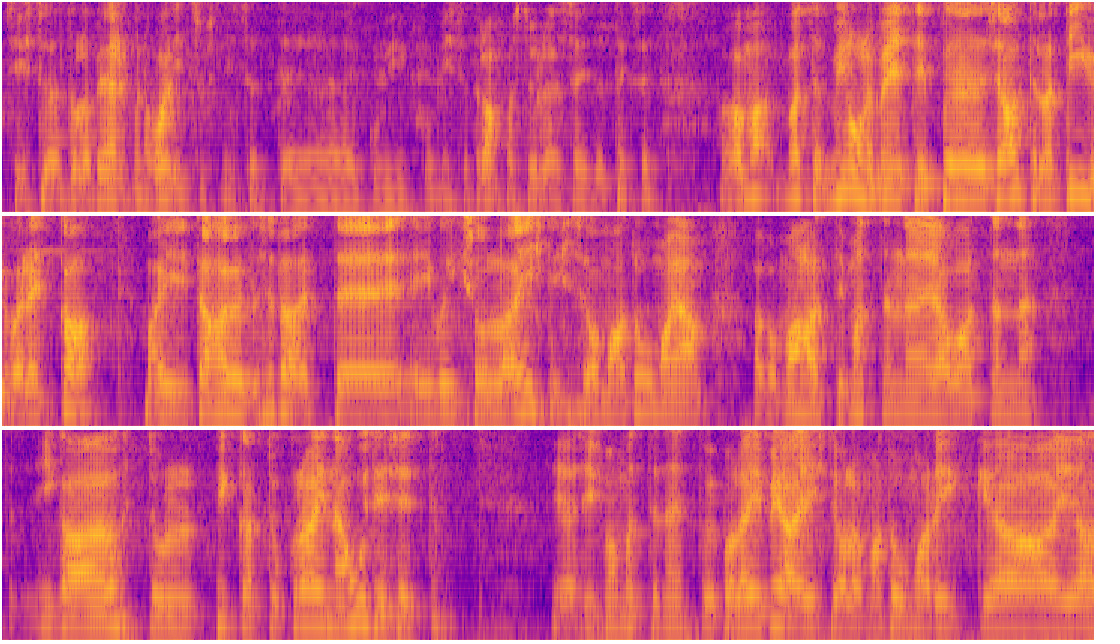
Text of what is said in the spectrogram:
siis tuleb järgmine valitsus lihtsalt, eh, kui, kui lihtsalt rahvast üle sõidetakse. aga ma, ma ütlen, minule meeldib eh, see alternatiivi variant ka. ma ei taha öelda seda, et eh, ei võiks olla Eestis oma tuumajaam, aga ma alati mõtlen ja vaatan iga õhtul pikalt Ukraina uudiseid ja siis ma mõtlen, et võib-olla ei pea Eesti olema tuumariik ja, ja,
